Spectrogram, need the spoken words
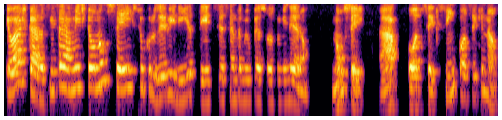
eu acho, cara, sinceramente, que eu não sei se o Cruzeiro iria ter 60 mil pessoas no Mineirão. Não sei, tá? Pode ser que sim, pode ser que não.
